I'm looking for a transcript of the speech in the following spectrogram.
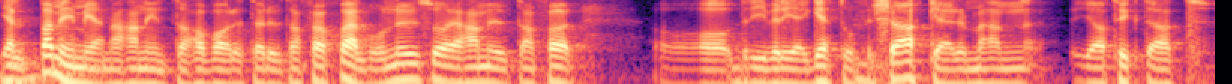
hjälpa mig med när han inte har varit där utanför själv? Och nu så är han utanför och driver eget och försöker. Men jag tyckte att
